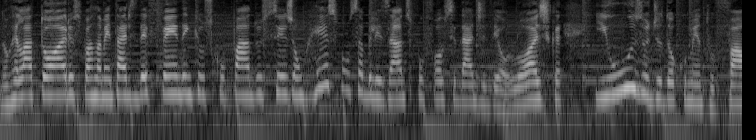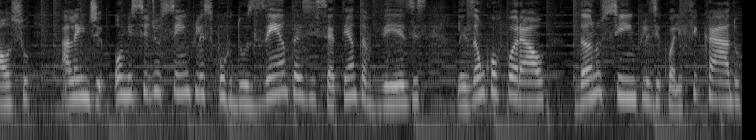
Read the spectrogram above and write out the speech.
No relatório, os parlamentares defendem que os culpados sejam responsabilizados por falsidade ideológica e uso de documento falso, além de homicídio simples por 270 vezes, lesão corporal, dano simples e qualificado,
